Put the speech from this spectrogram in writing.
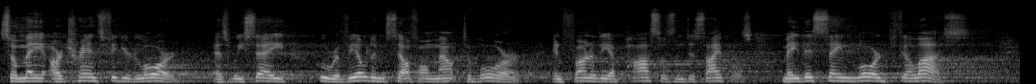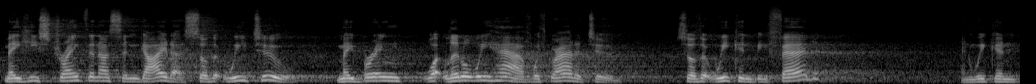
So may our transfigured Lord, as we say, who revealed himself on Mount Tabor in front of the apostles and disciples, may this same Lord fill us. May he strengthen us and guide us so that we too may bring what little we have with gratitude so that we can be fed and we can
